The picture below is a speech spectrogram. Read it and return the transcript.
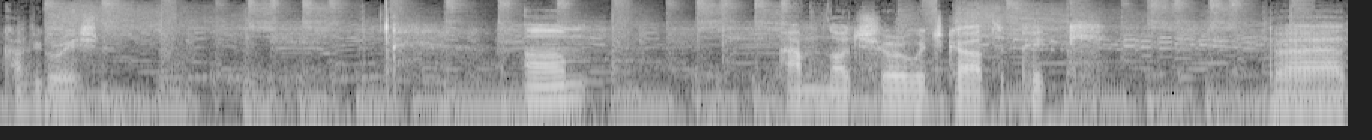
configuration. Um, I'm not sure which card to pick, but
